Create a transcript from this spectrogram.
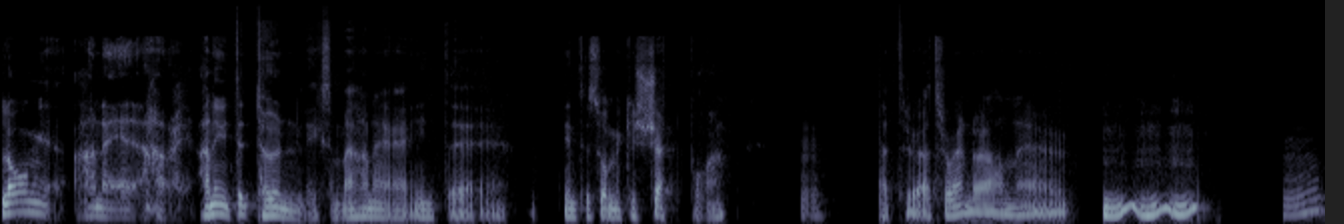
lång, han är, han, han är inte tunn liksom, men han är inte, det är inte så mycket kött på honom. Mm. Jag, tror, jag tror ändå han är, mm, mm, mm. mm.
